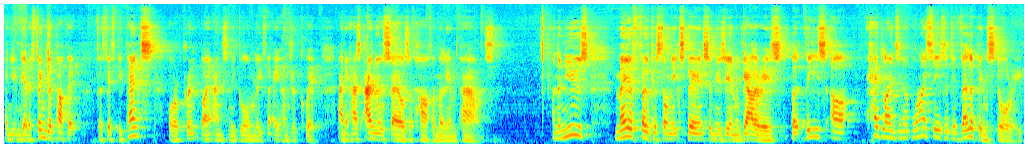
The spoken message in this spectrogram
And you can get a finger puppet for 50 pence or a print by Antony Gormley for 800 quid. And it has annual sales of half a million pounds. And the news may have focused on the experience of museum and galleries, but these are headlines in what I see as a developing story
